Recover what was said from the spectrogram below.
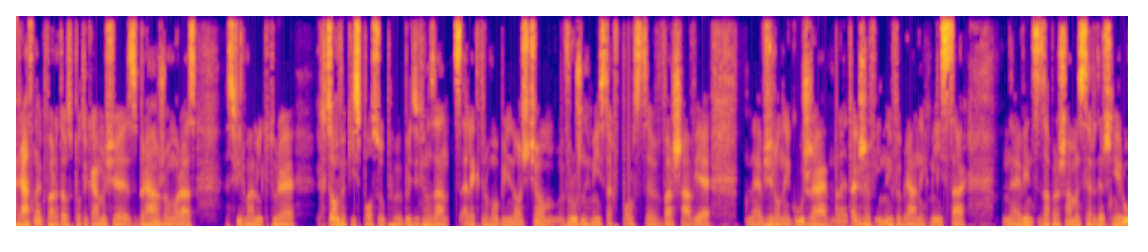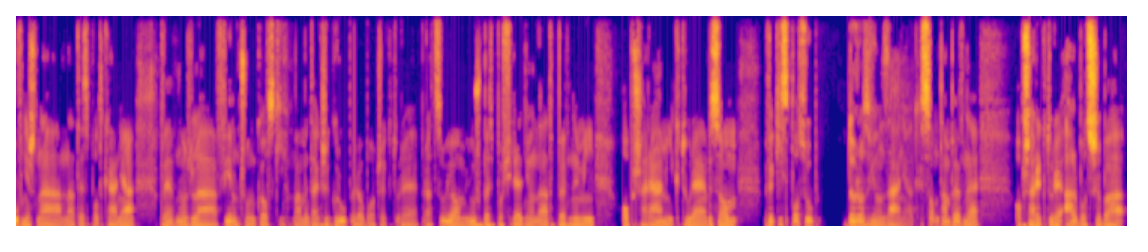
Raz na kwartał spotykamy się z branżą oraz z firmami, które chcą w jakiś sposób być związane z elektromobilnością w różnych miejscach w Polsce, w Warszawie, w Zielonej Górze, ale także w innych wybranych miejscach, więc zapraszamy serdecznie również na, na te spotkania. Wewnątrz dla firm członkowskich mamy także grupy robocze, które pracują już bezpośrednio nad pewnymi obszarami, które są w jakiś sposób do rozwiązania. Są tam pewne obszary, które albo trzeba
